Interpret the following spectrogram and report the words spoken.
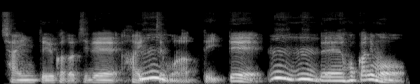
社員という形で入ってもらっていて、うんうん。で、他にも、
